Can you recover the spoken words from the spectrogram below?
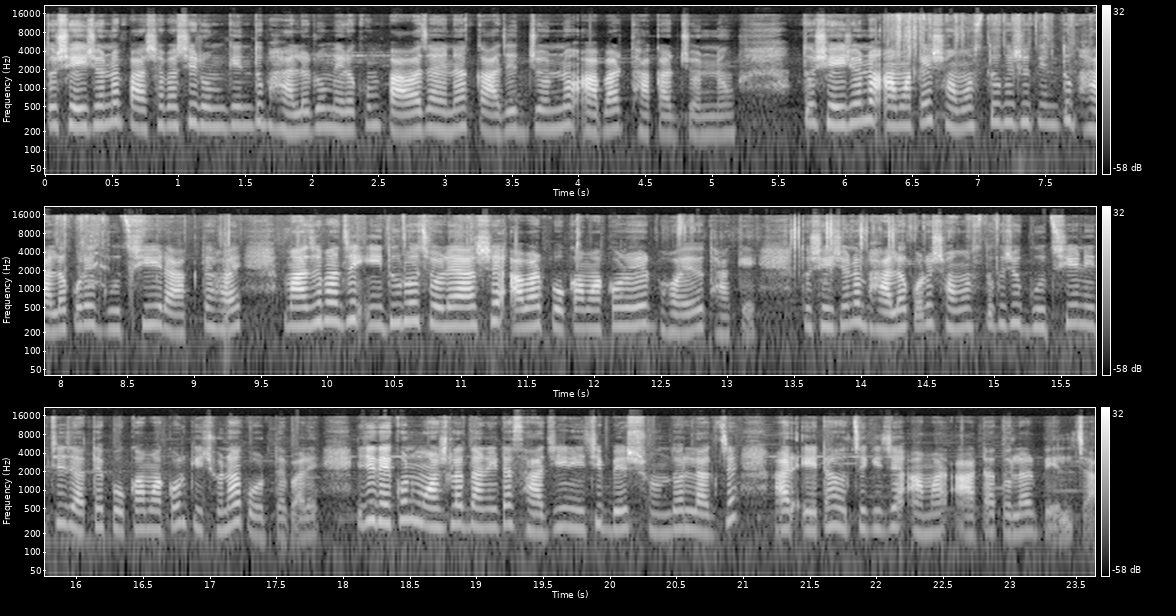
তো সেই জন্য পাশাপাশি রুম কিন্তু ভালো রুম এরকম পাওয়া যায় না কাজের জন্য আবার থাকার জন্য। তো সেই জন্য আমাকে সমস্ত কিছু কিন্তু ভালো করে গুছিয়ে রাখতে হয়। মাঝে মাঝে ইঁদুরও চলে আসে, আবার পোকামাকড়ের ভয়ও থাকে। তো সেই জন্য ভালো করে সমস্ত কিছু গুছিয়ে নিচ্ছি যাতে পোকামাকড় কিছু না করতে পারে। এই যে দেখুন মশলার দানিটা সাজিয়ে নিয়েছি, বেশ সুন্দর লাগছে। আর এটা হচ্ছে কি যে আমার আটা তোলার বেলচা।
